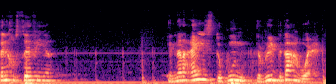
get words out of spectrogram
تاني خاصية فيها إن أنا عايز تكون ال real بتاعها بواحد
